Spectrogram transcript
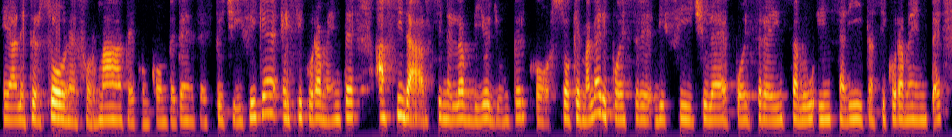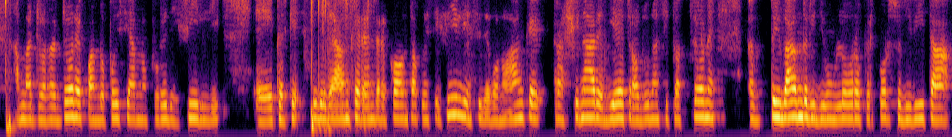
e alle persone formate con competenze specifiche e sicuramente affidarsi nell'avvio di un percorso che magari può essere difficile, può essere in, salu- in salita sicuramente, a maggior ragione quando poi si hanno pure dei figli, eh, perché si deve anche rendere conto a questi figli e si devono anche trascinare dietro ad una situazione eh, privandoli di un loro percorso di vita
